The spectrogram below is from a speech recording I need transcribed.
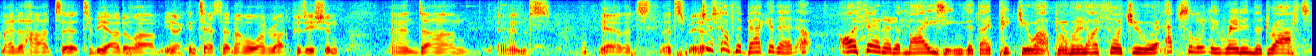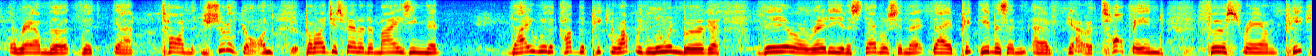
made it hard to, to be able to um, you know contest that number one ruck position, and um, and yeah, that's that's just off the back of that. Uh, I found it amazing that they picked you up. I mean, I thought you were absolutely went in the draft around the the uh, time that you should have gone, yep. but I just found it amazing that they were the club to pick you up with Leuenberger there already and established, and they, they had picked him as an, uh, you know, a top end first round pick.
